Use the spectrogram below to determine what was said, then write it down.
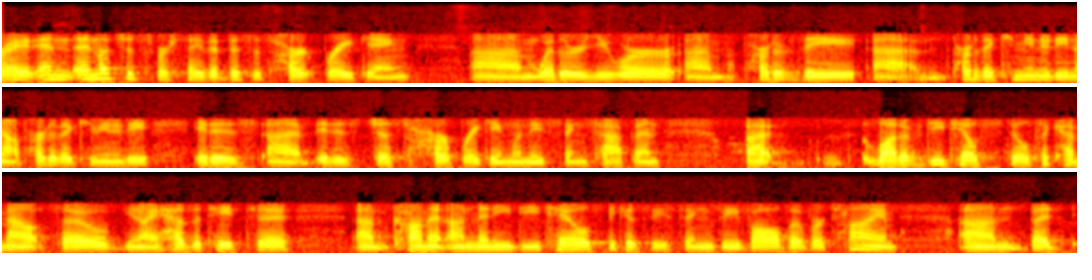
Right, and and let's just first say that this is heartbreaking. Um, whether you were um, part of the um, part of the community, not part of the community, it is uh, it is just heartbreaking when these things happen. Uh, a lot of details still to come out, so you know I hesitate to um, comment on many details because these things evolve over time. Um, but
